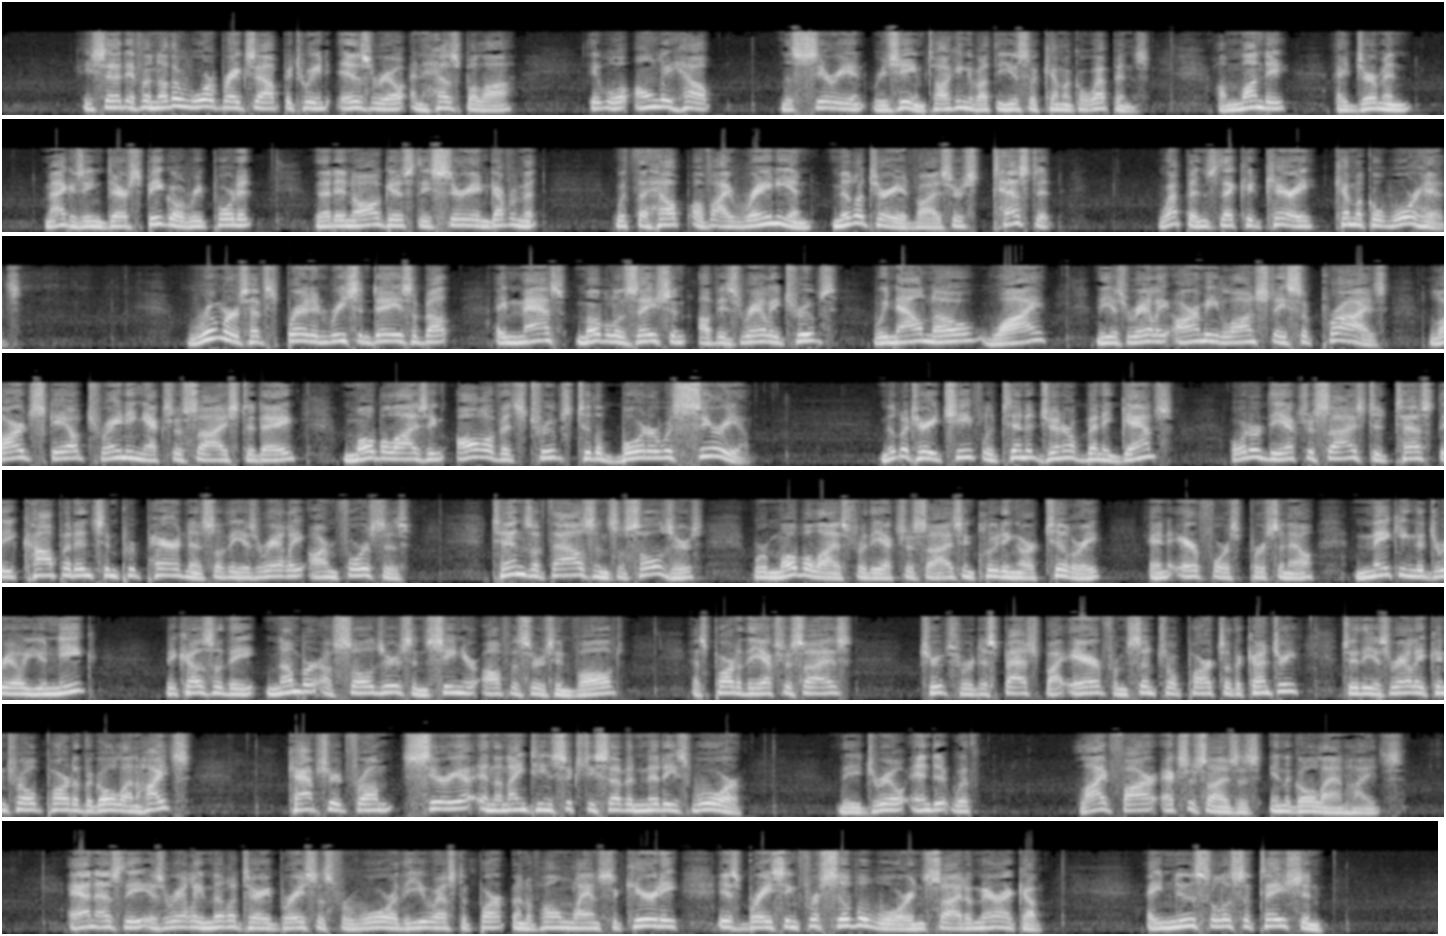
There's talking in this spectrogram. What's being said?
He said if another war breaks out between Israel and Hezbollah, it will only help the Syrian regime, talking about the use of chemical weapons. On Monday, a German magazine, Der Spiegel, reported that in August, the Syrian government, with the help of Iranian military advisors, tested weapons that could carry chemical warheads. Rumors have spread in recent days about a mass mobilization of Israeli troops. We now know why. The Israeli army launched a surprise large-scale training exercise today, mobilizing all of its troops to the border with Syria. Military Chief Lieutenant General Benny Gantz ordered the exercise to test the competence and preparedness of the Israeli armed forces. Tens of thousands of soldiers were mobilized for the exercise, including artillery, and Air Force personnel, making the drill unique because of the number of soldiers and senior officers involved. As part of the exercise, troops were dispatched by air from central parts of the country to the Israeli-controlled part of the Golan Heights, captured from Syria in the 1967 Mideast War. The drill ended with live fire exercises in the Golan Heights. And as the Israeli military braces for war, the U.S. Department of Homeland Security is bracing for civil war inside America. A new solicitation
